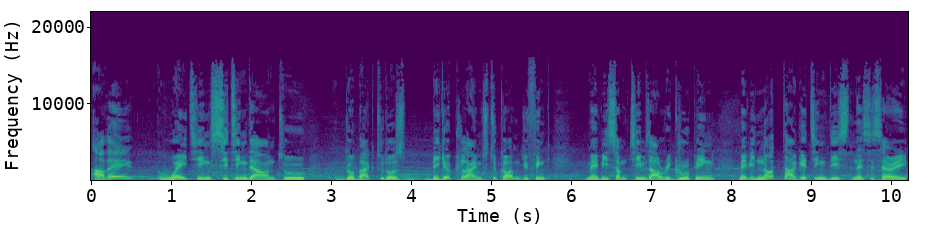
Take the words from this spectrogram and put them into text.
Are they waiting, sitting down to go back to those bigger climbs to come? Do you think maybe some teams are regrouping, maybe not targeting this necessary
